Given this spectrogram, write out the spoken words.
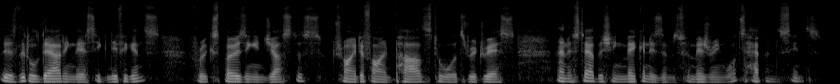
there's little doubting their significance for exposing injustice, trying to find paths towards redress, and establishing mechanisms for measuring what's happened since.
